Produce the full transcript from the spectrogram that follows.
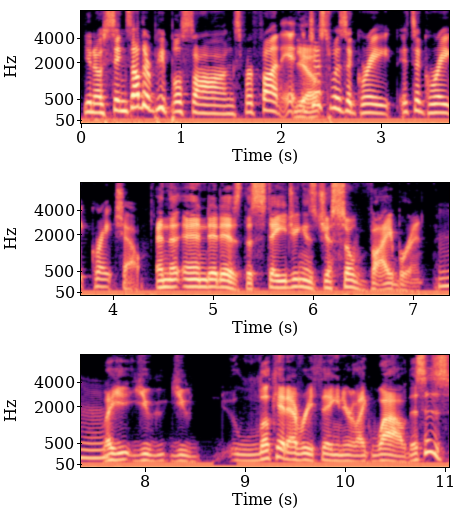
you know, sings other people's songs for fun. It, Yep. it just was a great. It's a great, great show. and the and it is the staging is just so vibrant Mm-hmm. like you, you you look at everything and you're like wow this is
